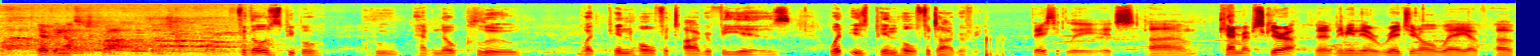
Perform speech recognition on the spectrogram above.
Wow. Everything else is crop. For those people who have no clue what pinhole photography is, what is pinhole photography? Basically, it's um, camera obscura. The, I mean, the original way of, of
